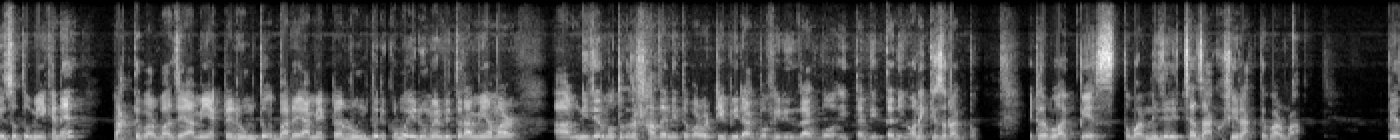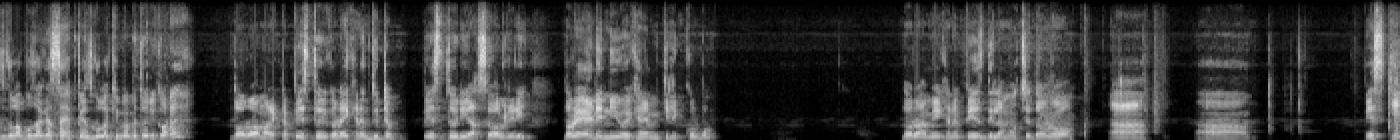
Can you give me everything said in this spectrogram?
কিছু তুমি এখানে রাখতে পারবা, যে আমি একটা রুম মানে আমি একটা রুম তৈরি করব, এই রুমের ভিতরে আমি আমার নিজের মতো করে সাজিয়ে নিতে পারব, টিভি রাখব ফ্রিজ রাখব, ইত্যাদি ইত্যাদি, অনেক কিছু রাখব। এটার বলা হয় পেজ তোমার নিজের ইচ্ছা, যা খুশি রাখতে পারবা। পেজগুলো বোঝা গেছে? পেজগুলো কীভাবে তৈরি করে? ধরো আমার একটা পেজ তৈরি করে, এখানে দুইটা পেজ তৈরি আছে অলরেডি ধরো অ্যাড নিউ এখানে আমি ক্লিক করব। ধরো আমি এখানে পেজ দিলাম হচ্ছে ধরো পেজ কি?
